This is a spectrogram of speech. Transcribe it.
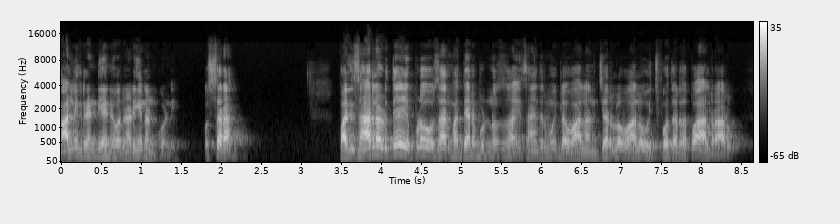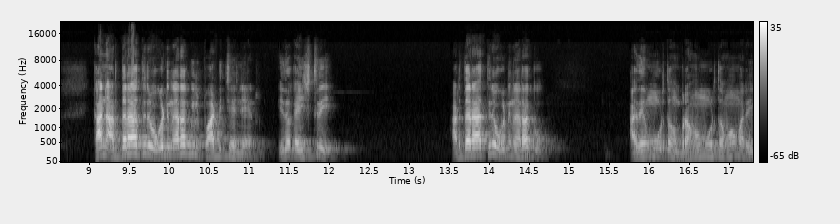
కాలనీకి రండి అని ఎవరిని అడిగిన అనుకోండి. వస్తారా? పదిసార్లు అడిగితే ఎప్పుడో ఒకసారి మధ్యాహ్నం పుట్టిన సాయంత్రము ఇట్లా వాళ్ళ అనుచరులో వాళ్ళు వచ్చిపోతారు తప్ప వాళ్ళు రారు. కానీ అర్ధరాత్రి ఒకటిన్నరకు వీళ్ళు పార్టీ చేంజ్ అయ్యారు ఇది ఒక హిస్టరీ. అర్ధరాత్రి ఒకటిన్నరకు. అదే ముహూర్తం బ్రహ్మముహూర్తమో మరి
